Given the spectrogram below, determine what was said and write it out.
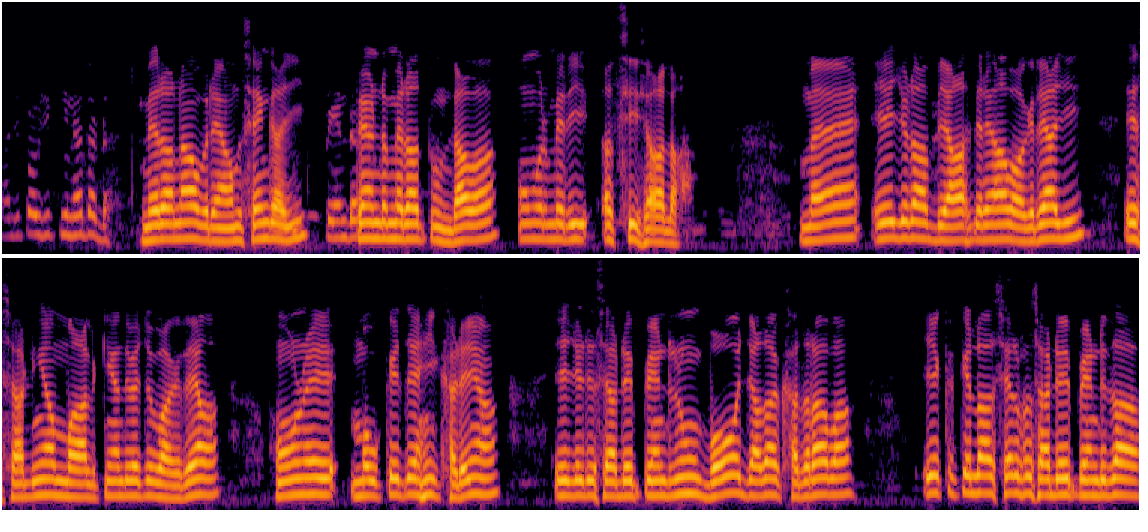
ਹਾਂਜੀ ਭਾਊ ਜੀ ਕੀ ਨਾਂ ਤੁਹਾਡਾ? ਮੇਰਾ ਨਾਮ ਵਰਿਆਮ ਸਿੰਘ ਆ ਜੀ। ਪਿੰਡ? ਪਿੰਡ ਮੇਰਾ ਧੁੰਦਾ ਵਾ ਉਮਰ ਮੇਰੀ 80 ਸਾਲ ਆ। ਮੈਂ ਇਹ ਜਿਹੜਾ ਬਿਆਸ ਦਰਿਆ ਵਗ ਰਿਹਾ ਜੀ ਇਹ ਸਾਡੀਆਂ ਮਾਲਕੀਆਂ ਦੇ ਵਿੱਚ ਵਗ ਰਿਹਾ। ਹੁਣ ਇਹ ਮੌਕੇ ਤੇ ਅਸੀਂ ਖੜੇ ਆ। ਇਹ ਜਿਹੜੇ ਸਾਡੇ ਪਿੰਡ ਨੂੰ ਬਹੁਤ ਜ਼ਿਆਦਾ ਖਤਰਾ ਵਾ। ਇੱਕ ਕਿੱਲਾ ਸਿਰਫ ਸਾਡੇ ਪਿੰਡ ਦਾ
